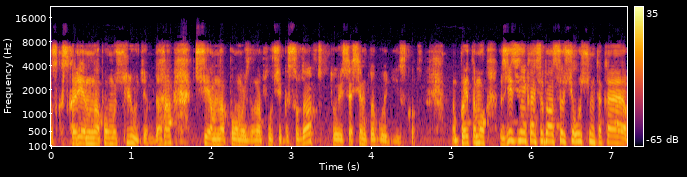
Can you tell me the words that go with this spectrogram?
скорее на помощь людям, да, чем на помощь в данном случае государству, то есть совсем другой дискурс. Поэтому здесь возникает ситуация очень, очень такая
